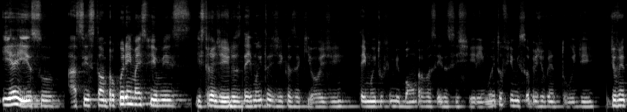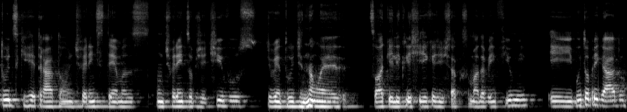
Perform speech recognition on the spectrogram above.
E é isso. Assistam, procurem mais filmes estrangeiros. Dei muitas dicas aqui hoje. Tem muito filme bom para vocês assistirem. Muito filme sobre juventude. Juventudes que retratam diferentes temas com diferentes objetivos. Juventude não é só aquele clichê que a gente está acostumado a ver em filme. E muito obrigado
